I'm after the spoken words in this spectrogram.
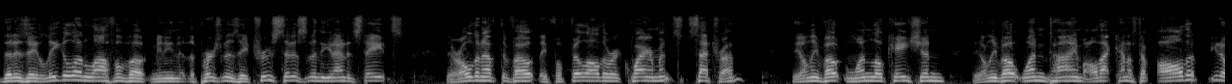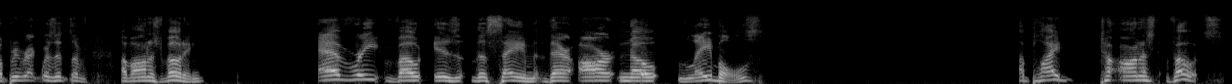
that is a legal and lawful vote, meaning that the person is a true citizen of the United States, they're old enough to vote. They fulfill all the requirements, etc. They only vote in one location. They only vote one time. All that kind of stuff. All the you know prerequisites of of honest voting. Every vote is the same. There are no labels applied to honest votes.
